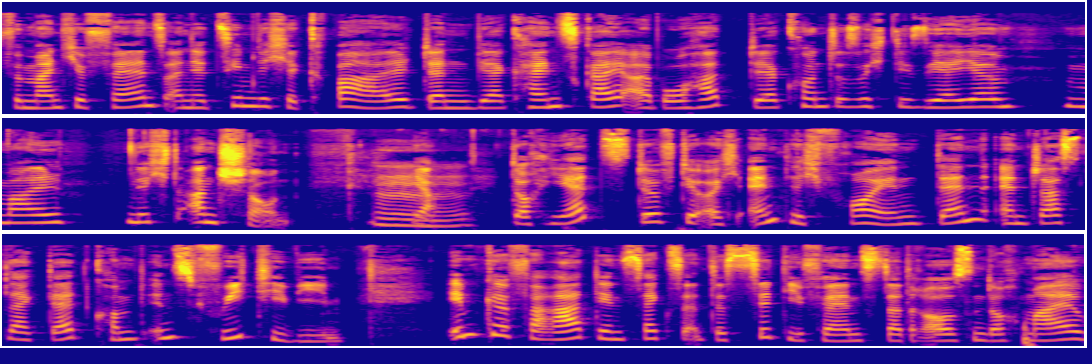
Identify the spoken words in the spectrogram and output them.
für manche Fans eine ziemliche Qual, denn wer kein Sky-Abo hat, der konnte sich die Serie mal nicht anschauen. Mhm. Ja, doch jetzt dürft ihr euch endlich freuen, denn And Just Like That kommt ins Free TV. Imke verrat den Sex and the City Fans da draußen doch mal,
